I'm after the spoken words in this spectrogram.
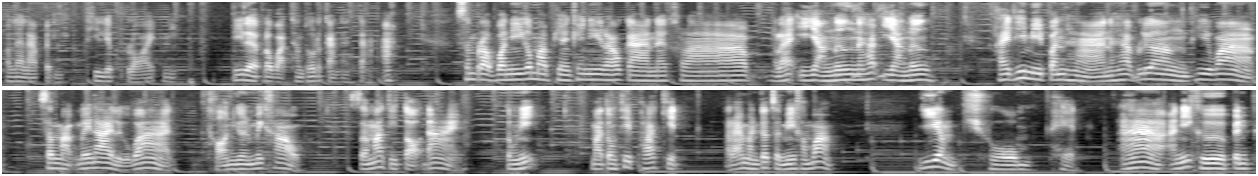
ก็แลกรับเป็นที่เรียบร้อยนี่ นี่เลยประวัติทางธุรการต่างๆอะสำหรับวันนี้ก็มาเพียงแค่นี้แล้วกันนะครับ และอีกอย่างหนึ่งนะครับ อีกอย่างหนึ่งใครที่มีปัญหานะครับ เรื่องที่ว่าสมัครไม่ได้หรือว่าถอนเงินไม่เข้า สามารถติดต่อได้ ตรงนี้มาตรงที่ภารกิจและมันก็จะมีคำว่า เยี่ยมชมเพจอ่าอันนี้คือเป็นเพ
